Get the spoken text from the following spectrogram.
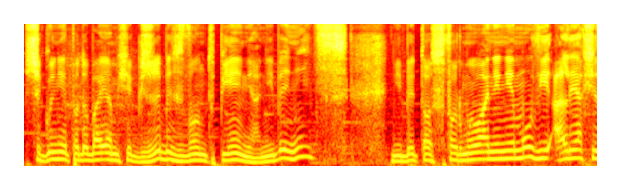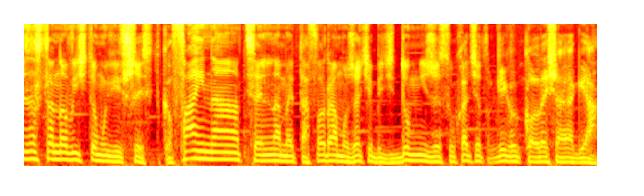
Szczególnie podobają mi się grzyby zwątpienia. Niby nic, niby to sformułowanie nie mówi, ale jak się zastanowić, to mówi wszystko. Fajna, celna metafora, możecie być dumni, że słuchacie takiego kolesia jak ja.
